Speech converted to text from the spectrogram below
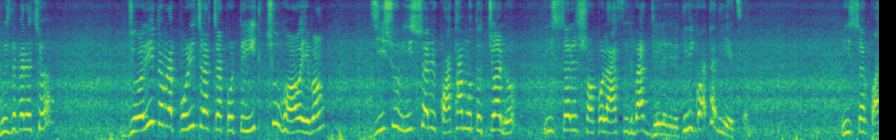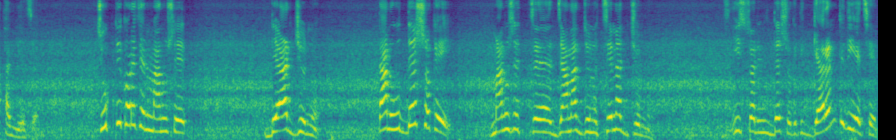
বুঝতে পেরেছ? যদি তোমরা পরিচর্যা করতে ইচ্ছুক হও এবং যিশুর ঈশ্বরের কথা মতো চলো, ঈশ্বরের সকল আশীর্বাদ ঢেলে দেবে। তিনি কথা দিয়েছেন। ঈশ্বর কথা দিয়েছেন। চুক্তি করেছেন মানুষের দেওয়ার জন্য। তার উদ্দেশ্যকে মানুষের জানার জন্য, চেনার জন্য। ঈশ্বরের উদ্দেশ্যকে তিনি গ্যারান্টি দিয়েছেন।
